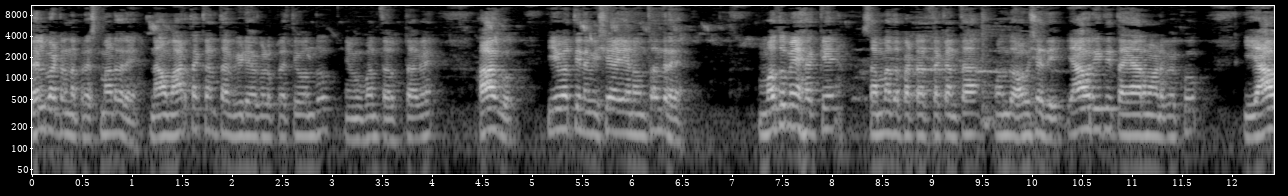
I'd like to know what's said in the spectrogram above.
ಬೆಲ್ ಬಟನ್ನ ಪ್ರೆಸ್ ಮಾಡಿದ್ರೆ ನಾವು ಮಾಡ್ತಕ್ಕಂಥ ವಿಡಿಯೋಗಳು ಪ್ರತಿಯೊಂದು ನಿಮಗೆ ಬಂದು ತಲುಪ್ತವೆ. ಹಾಗೂ ಇವತ್ತಿನ ವಿಷಯ ಏನು ಅಂತಂದರೆ, ಮಧುಮೇಹಕ್ಕೆ ಸಂಬಂಧಪಟ್ಟಿರ್ತಕ್ಕಂಥ ಒಂದು ಔಷಧಿ ಯಾವ ರೀತಿ ತಯಾರು ಮಾಡಬೇಕು, ಯಾವ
